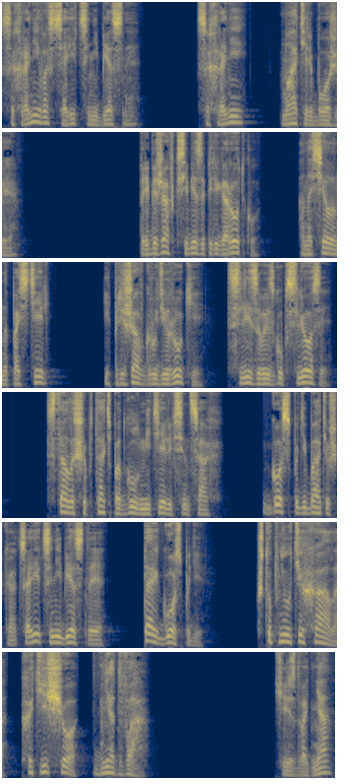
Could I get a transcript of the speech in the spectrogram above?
«Сохрани вас, Царица Небесная! Сохрани, Матерь Божия!» Прибежав к себе за перегородку, она села на постель и, прижав к груди руки, слизывая с губ слезы, стала шептать под гул метели в сенцах. «Господи, батюшка, царица небесная, дай, Господи, чтоб не утихала, хоть еще дня два». Через два дня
